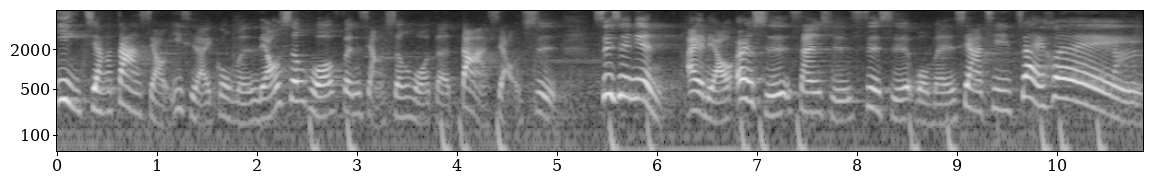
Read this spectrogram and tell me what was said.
一家大小，一起来跟我们聊生活，分享生活的大小事。碎碎念，爱聊二十三十四十，我们下期再会。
